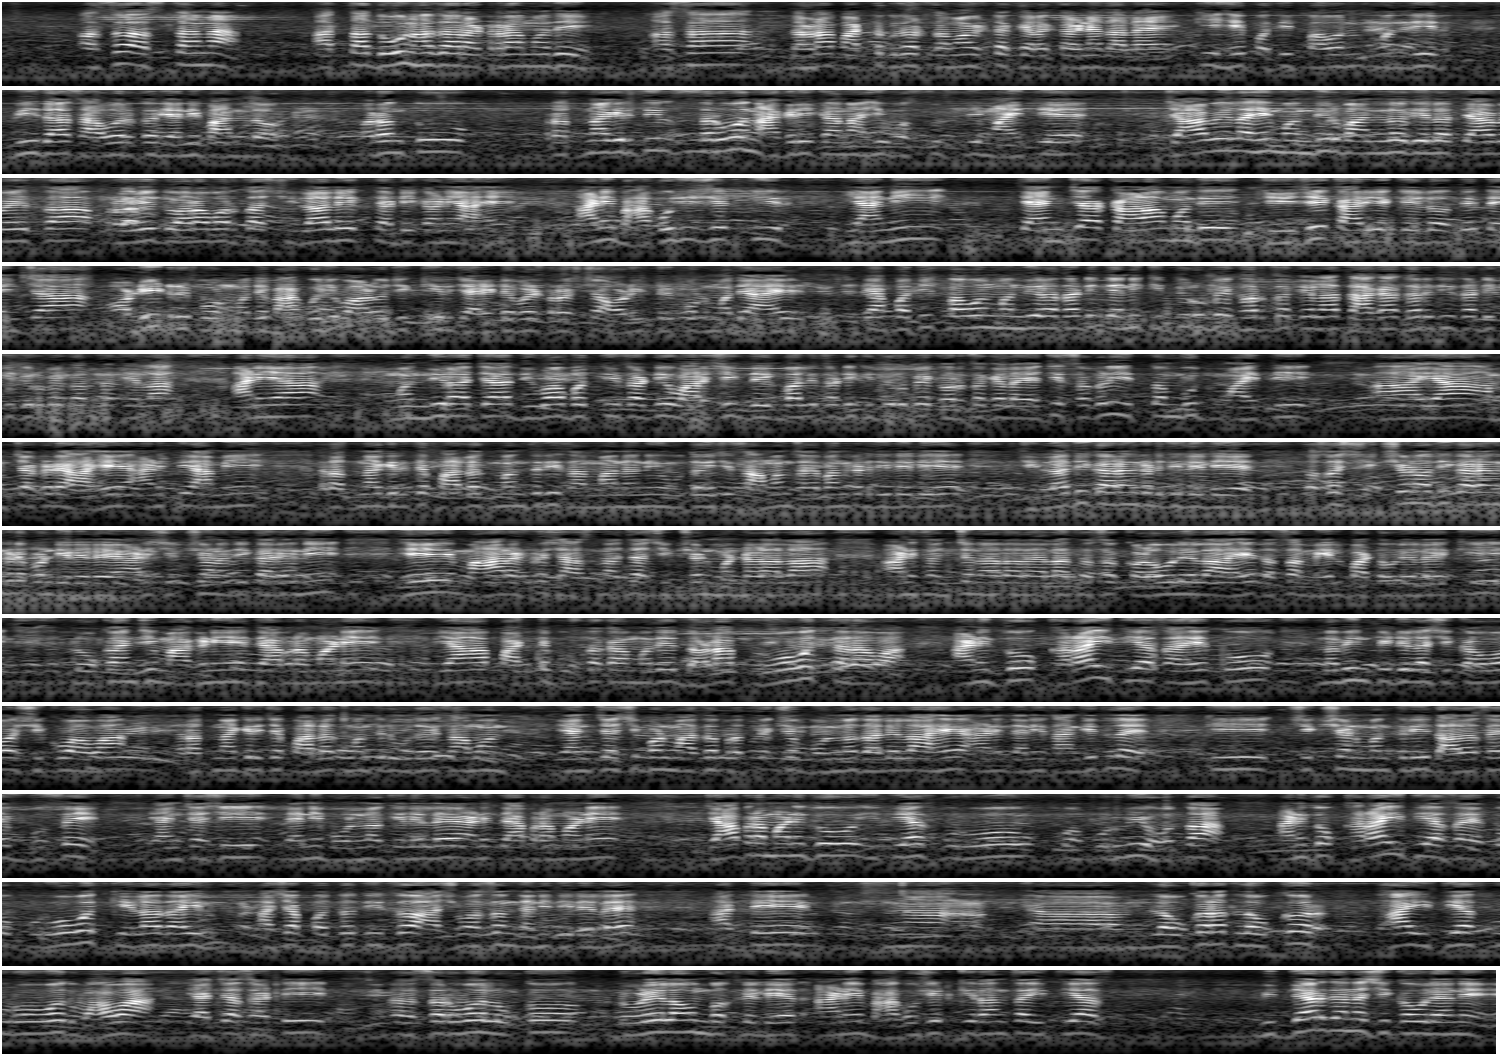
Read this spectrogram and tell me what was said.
असं असताना आता दोन हजार अठरामध्ये असा धडा पाठ्यपुस्तक समाविष्ट केला करण्यात आला आहे की हे पतित पावन मंदिर वी दा सावरकर यांनी बांधलं. परंतु रत्नागिरीतील सर्व नागरिकांना ही वस्तुस्थिती माहिती आहे. ज्यावेळेला हे मंदिर बांधलं गेलं त्यावेळेचा प्रवेशद्वारावरचा शिलालेख त्या ठिकाणी आहे. आणि भागोजी शेटकीर यांनी त्यांच्या काळामध्ये जे जे कार्य केलं ते त्यांच्या ऑडिट रिपोर्टमध्ये भागोजी बाळोजी कीर चॅरिटेबल ट्रस्टच्या ऑडिट रिपोर्टमध्ये आहे. त्या पतित पावन मंदिरासाठी त्यांनी किती रुपये खर्च केला जागा खरेदीसाठी किती रुपये खर्च केला आणि या मंदिराच्या दिवाबत्तीसाठी वार्षिक देखभालीसाठी किती रुपये खर्च केला याची सगळी इत्तंभूत माहिती या आमच्याकडे आहे. आणि ती आम्ही रत्नागिरीचे पालकमंत्री सन्माननीय उदयजी सामंत साहेबांकडे दिलेली आहे जिल्हाधिकाऱ्यांकडे दिलेली आहे तसंच शिक्षण अधिकाऱ्यांकडे पण दिलेली आहे. आणि शिक्षण अधिकाऱ्यांनी हे महाराष्ट्र शासनाच्या शिक्षण मंडळाला आणि संचनाला मंत्रालयाला तसं कळवलेलं आहे तसा मेल पाठवलेला आहे की लोकांची मागणी आहे. त्याप्रमाणे या पाठ्यपुस्तकामध्ये धडा पूर्ववत करावा आणि जो खरा इतिहास आहे तो नवीन पिढीला शिकावा शिकवावा. रत्नागिरीचे पालकमंत्री उदय सामंत यांच्याशी पण माझं प्रत्यक्ष बोलणं झालेलं आहे आणि त्यांनी सांगितलंय की शिक्षण मंत्री दादासाहेब भुसे यांच्याशी त्यांनी बोलणं केलेलं आहे आणि त्याप्रमाणे ज्याप्रमाणे जो इतिहास पूर्व पूर्वी होता आणि जो खरा इतिहास आहे तो पूर्ववत केला जाईल अशा पद्धतीचं आश्वासन त्यांनी दिलेलं आहे. ते लवकरात लवकर हा इतिहास पूर्ववत व्हावा याच्यासाठी सर्व लोक डोळे लावून बसलेली आहेत आणि भागोशेट किरांचा इतिहास विद्यार्थ्यांना शिकवल्याने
